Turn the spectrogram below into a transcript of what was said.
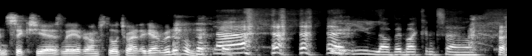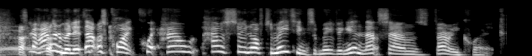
And six years later, I'm still trying to get rid of him. you love him, I can tell. So hang on a minute, that was quite quick. How how soon after meeting to moving in? That sounds very quick.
